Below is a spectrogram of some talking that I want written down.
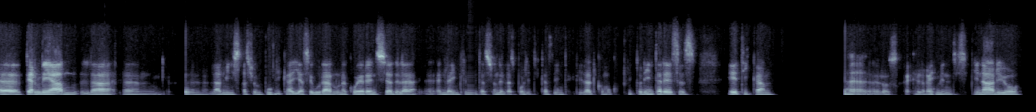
eh, permear la, em, la administración pública y asegurar una coherencia de la, en la implementación de las políticas de integridad como conflicto de intereses, ética, eh, los, el régimen disciplinario,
